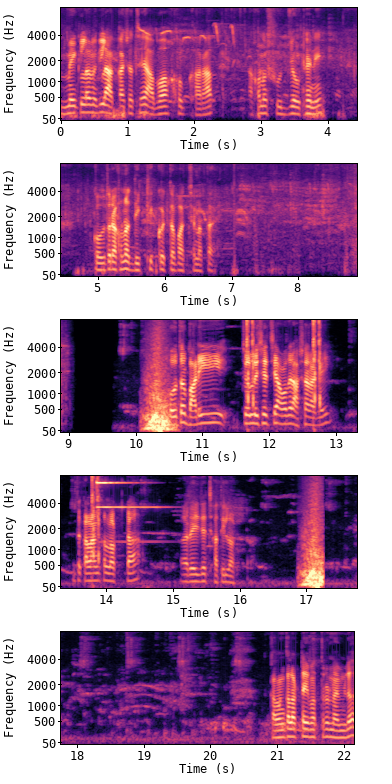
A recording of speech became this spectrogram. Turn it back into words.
মেঘলা মেঘলা আকাশ আছে, আবহাওয়া খুব খারাপ। এখনও সূর্য ওঠেনি। কবুতর এখনও দিক ঠিক করতে পারছে না তাই। কবুতর বাড়ি চলে এসেছে আমাদের আসার আগেই। এটা কালাঙ্কা লটটা আর এই যে ছাতি লটটা। কালাঙ্কা লটটাই মাত্র নামলো।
